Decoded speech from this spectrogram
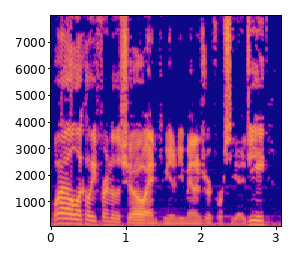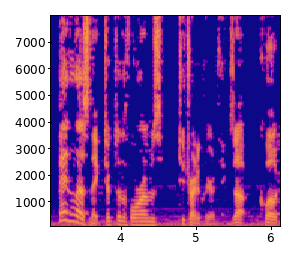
Well, luckily, friend of the show and community manager for CIG, Ben Lesnick, took to the forums to try to clear things up. Quote,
